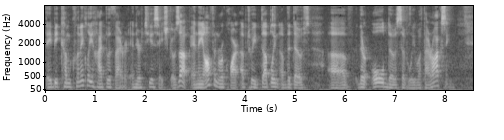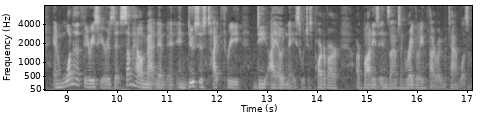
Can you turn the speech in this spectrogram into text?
they become clinically hypothyroid and their TSH goes up, and they often require up to a doubling of the dose of their old dose of levothyroxine. And one of the theories here is that somehow imatinib induces type 3 deiodinase, which is part of our, our body's enzymes in regulating thyroid metabolism.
